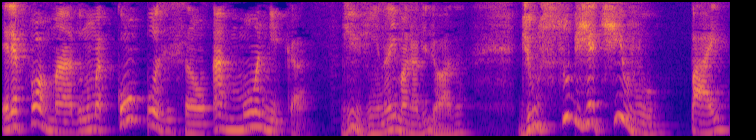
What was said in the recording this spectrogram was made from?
ele é formado numa composição harmônica, divina e maravilhosa, de um subjetivo pai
